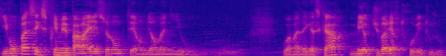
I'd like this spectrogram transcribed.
Ils vont pas s'exprimer pareil selon que tu es en Birmanie ou, à Madagascar, mais tu vas les retrouver toujours.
